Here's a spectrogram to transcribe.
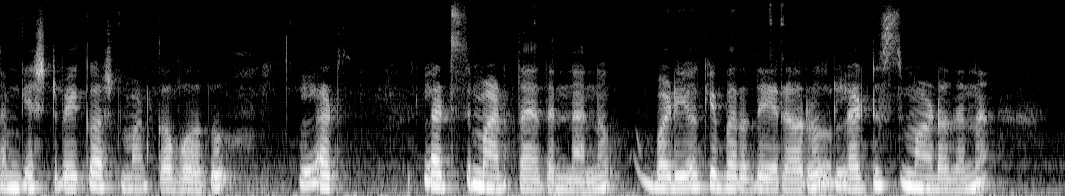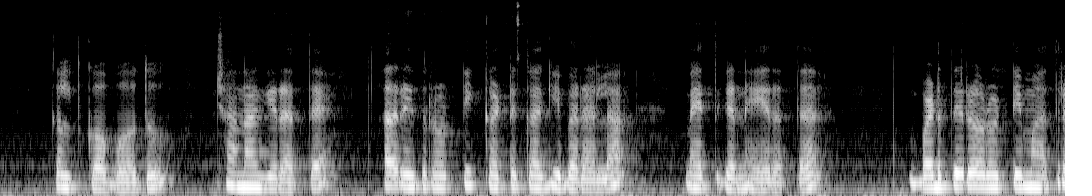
ನಮ್ಗೆ ಎಷ್ಟು ಬೇಕೋ ಅಷ್ಟು ಮಾಡ್ಕೋಬೋದು. ಲಟ್ಸ್, ಲಟ್ಸಿ ಮಾಡ್ತಾಯಿದ್ದೇನೆ ನಾನು. ಬಡಿಯೋಕೆ ಬರದೇ ಇರೋರು ಲಟ್ಸ್ ಮಾಡೋದನ್ನು ಕಲ್ತ್ಕೋಬೋದು. ಚೆನ್ನಾಗಿರತ್ತೆ. ಆದರೆ ಇದು ರೊಟ್ಟಿ ಕಟ್ಟಕ್ಕಾಗಿ ಬರಲ್ಲ. ಮೆತ್ತಗನೆ ಇರುತ್ತೆ. ಬಡ್ದಿರೋ ರೊಟ್ಟಿ ಮಾತ್ರ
